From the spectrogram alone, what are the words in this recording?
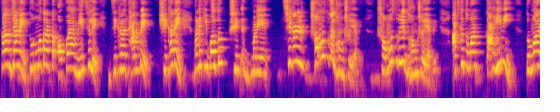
কারণ জানে, তোর মতন একটা অপয়া মেয়ে ছেলে যেখানে থাকবে, সেখানে মানে কি বলতো? সে মানে সেখানে সমস্ত কিছু ধ্বংস হয়ে যাবে। সমস্ত কিছু ধ্বংস হয়ে যাবে। আজকে তোমার কাহিনী তোমার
